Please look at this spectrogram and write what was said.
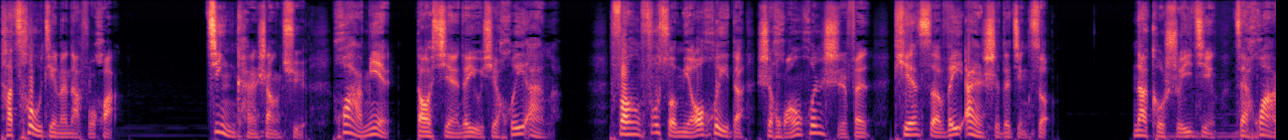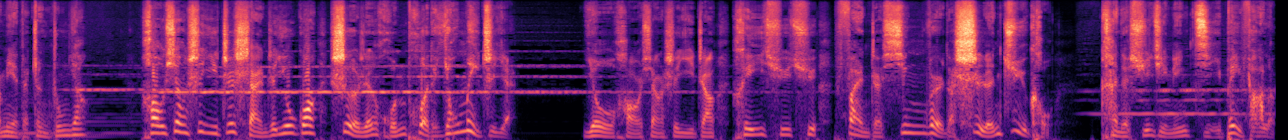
他凑近了那幅画，近看上去，画面倒显得有些灰暗了，仿佛所描绘的是黄昏时分天色微暗时的景色。那口水井在画面的正中央。好像是一只闪着幽光、摄人魂魄的妖媚之眼，又好像是一张黑黢黢、泛着腥味的噬人巨口，看得徐锦林脊背发冷。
